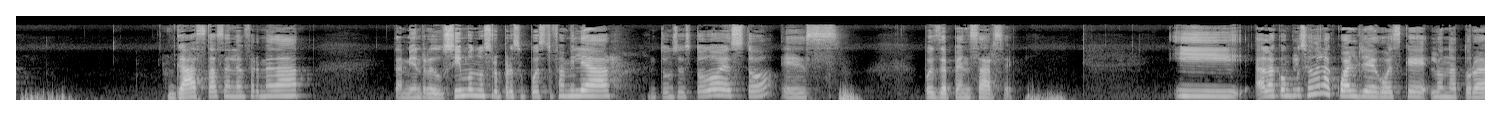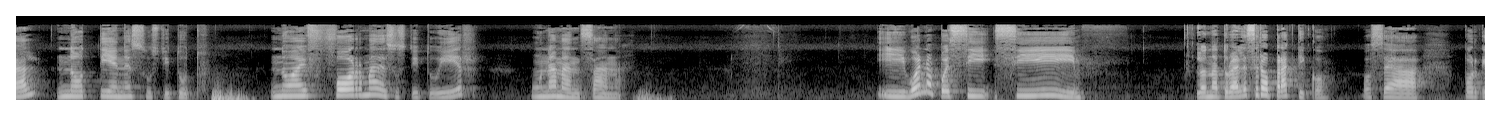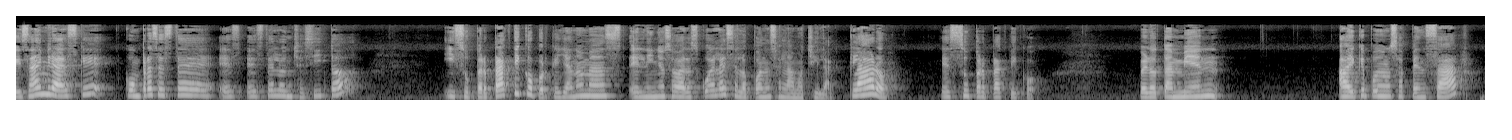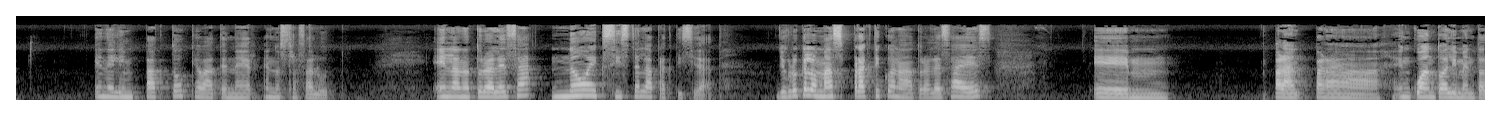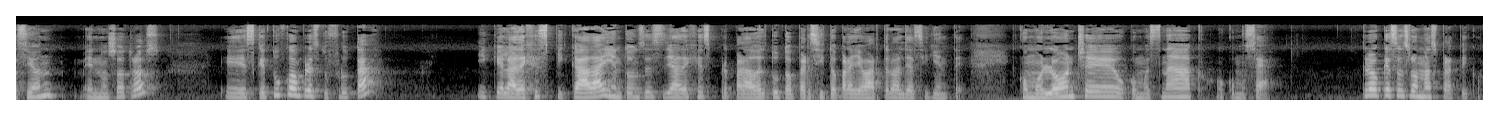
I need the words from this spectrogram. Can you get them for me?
gastas en la enfermedad, también reducimos nuestro presupuesto familiar. Entonces, todo esto es pues de pensarse. Y a la conclusión a la cual llego es que lo natural no tiene sustituto. no hay forma de sustituir una manzana. Y bueno, pues sí, sí, lo natural es cero práctico. O sea, porque dices, ay, mira, es que compras este, este lonchecito y súper práctico porque ya nomás el niño se va a la escuela y se lo pones en la mochila. Claro, es súper práctico. Pero también hay que ponernos a pensar en el impacto que va a tener en nuestra salud. En la naturaleza no existe la practicidad. Yo creo que lo más práctico en la naturaleza es, em, para, para, en cuanto a alimentación en nosotros, es que tú compres tu fruta y que la dejes picada y entonces ya dejes preparado el tu topercito para llevártelo al día siguiente, como lonche o como snack o como sea. Creo que eso es lo más práctico.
